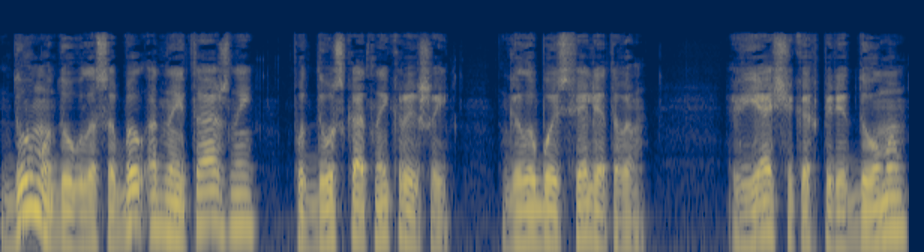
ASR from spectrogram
Дом у Дугласа был одноэтажный, под двускатной крышей, голубой с фиолетовым. В ящиках перед домом,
